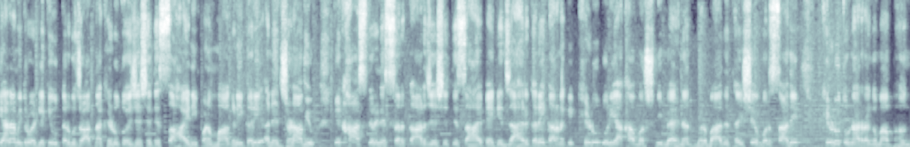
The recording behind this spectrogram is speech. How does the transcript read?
ત્યાંના મિત્રો એટલે કે ઉત્તર ગુજરાતના ખેડૂતોએ જે છે તે સહાયની પણ માગણી કરી અને જણાવ્યું કે ખાસ કરીને સરકાર જે છે તે સહાય પેકેજ જાહેર કરે, કારણ કે ખેડૂતોની આખા વર્ષની મહેનત બરબાદ થઈ છે. વરસાદે ખેડૂતોના રંગમાં ભંગ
